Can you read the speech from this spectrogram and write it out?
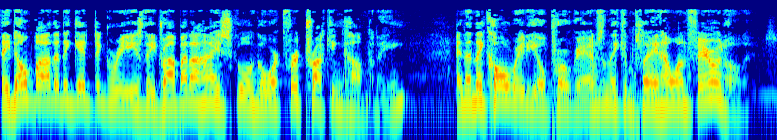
They don't bother to get degrees. They drop out of high school and go work for a trucking company. And then they call radio programs and they complain how unfair it all is.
